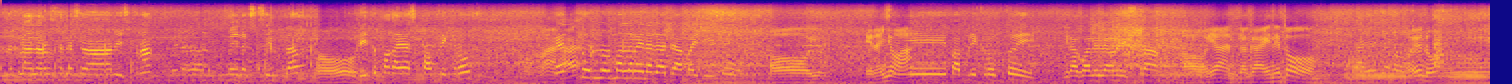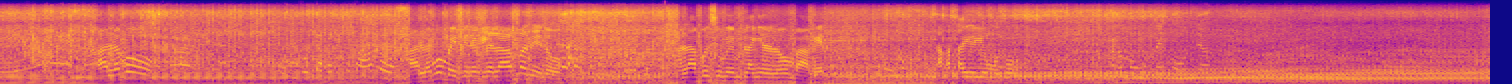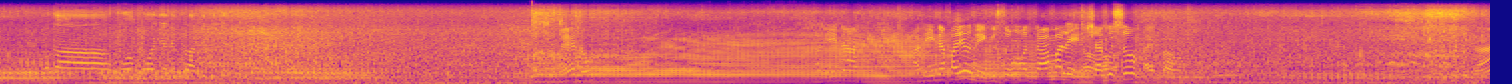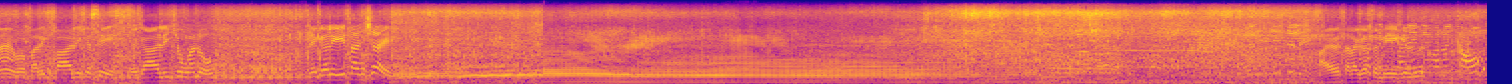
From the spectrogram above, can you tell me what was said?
Naglalaro sila sa racetrack, may, may nagsisimplang. Oo. O dito pa kaya sa public road. Ah, Pero ah, tour normal na may nadadamay dito. Oo, yun. Tingnan nyo ah. Kasi public road to eh. Ginagawa nila ng racetrack. Oo, yan. Kagaya nito. oh. Kaya yan o. Ayun oh. Alam mo, Punta pa dito alam mo may pinaglalaban eh no. Malabon sumemplang yan no, bakit? Nakatayo yung motor. Ano pang punta yung tuhod niya? Baka kuha-kuha niya ng gravity dyan. Ayan oh. Kanina, kanina pa yun eh. Gustong magkamali. Siya gusto. Ay, ito. Ay, babalik-balik kasi. Nagalit yung ano. Nagalitan siya eh. Ayaw talaga tumigil. Ano oh.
